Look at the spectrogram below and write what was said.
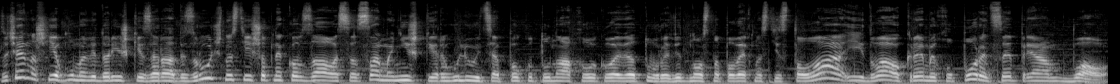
Звичайно ж, є гумові доріжки заради зручності, щоб не ковзалося. Саме ніжки регулюються по куту нахилу клавіатури відносно поверхності стола, і два окремих опори це прям вау.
